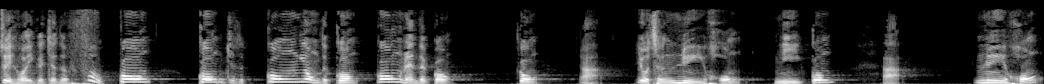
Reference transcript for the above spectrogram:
最后一个叫做妇工，工就是公用的工，工人的工，工啊，又称女红、女工啊。女红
